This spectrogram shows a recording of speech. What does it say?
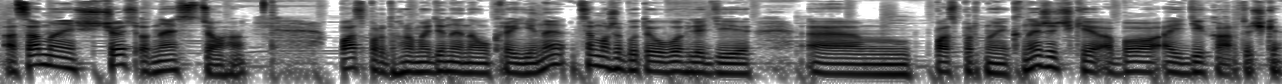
а саме щось одне з цього. Паспорт громадянина України це може бути у вигляді е, паспортної книжечки або id карточки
